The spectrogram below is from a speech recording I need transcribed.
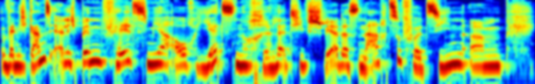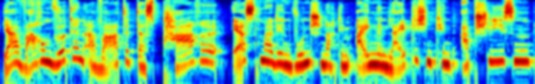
wenn ich ganz ehrlich bin, fällt es mir auch jetzt noch relativ schwer, das nachzuvollziehen. Ähm, ja, warum wird denn erwartet, dass Paare erstmal den Wunsch nach dem eigenen leiblichen Kind abschließen,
